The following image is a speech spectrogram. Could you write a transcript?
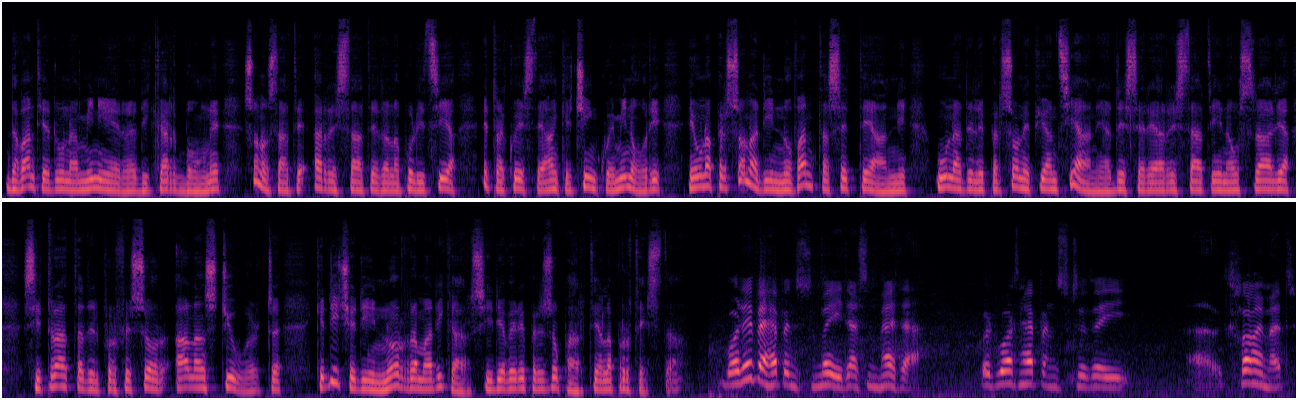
davanti ad una miniera di carbone sono state arrestate dalla polizia e tra queste anche 5 minori e una persona di 97 anni, una delle persone più anziane ad essere arrestate in Australia. Si tratta del professor Alan Stewart che dice di non rammaricarsi di avere preso parte alla protesta. Whatever happens to me doesn't matter. But what happens to the uh, climate,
